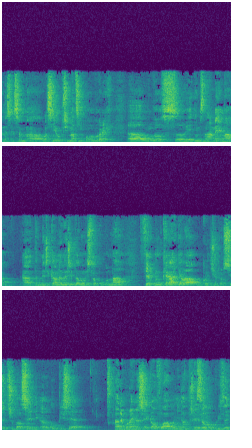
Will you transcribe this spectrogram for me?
dneska jsem eh, vlastně o přijímacích pohovorech mluvil s jedním známým a a ten mi říkal neuvěřitelnou historku. On má firmu, která dělá úklid, že prostě třeba si koupí si je, nebo najme si je Kaufland, oni tam přijedou uklízejí.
